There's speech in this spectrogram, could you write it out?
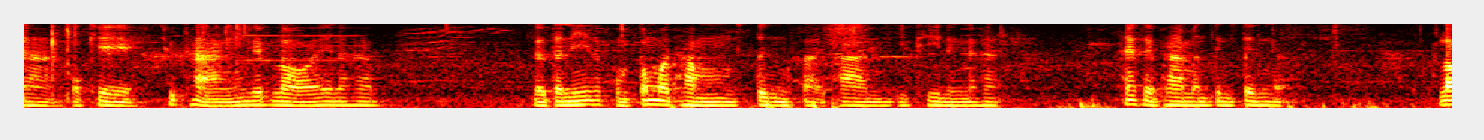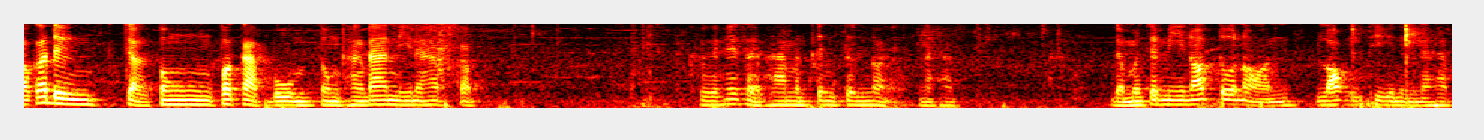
อ่า โอเค ชุดหางเรียบร้อยนะครับ เดี๋ยวตอนนี้ผมต้องมาทำตึงสายพานอีกทีหนึ่งนะฮะ ให้สายพานมันตึงๆอะเราก็ดึงจากตรงประกับบูมตรงทางด้านนี้นะครับ กับ คือให้สายพานมันตึงๆหน่อยนะครับ เดี๋ยวมันจะมีน็อตตัวหนอนล็อกอีกทีหนึ่งนะครับ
